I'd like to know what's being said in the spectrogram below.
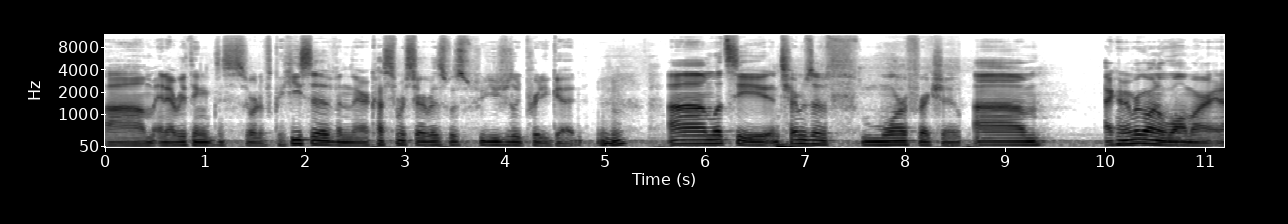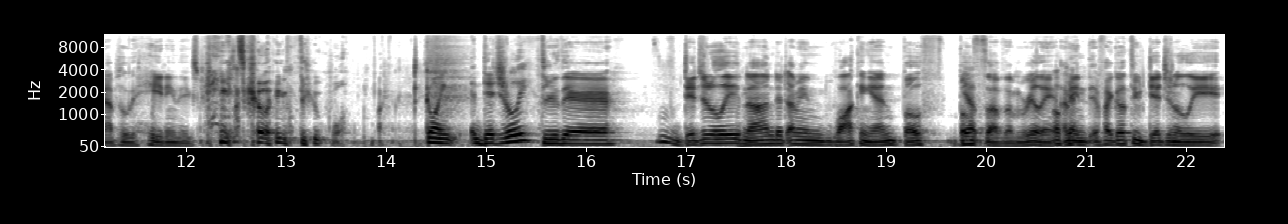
Um, and everything's sort of cohesive, and their customer service was usually pretty good. Mm-hmm. Um, let's see. In terms of more friction, um, I can remember going to Walmart and absolutely hating the experience going through Walmart Going digitally? through their digitally non i mean walking in both both Yep. of them really Okay. i mean if i go through digitally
